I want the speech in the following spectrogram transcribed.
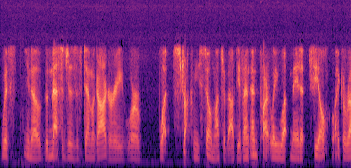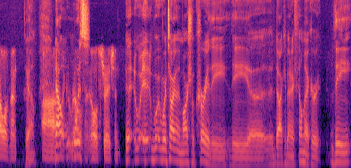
with you know the messages of demagoguery were what struck me so much about the event, and partly what made it feel like a relevant, Yeah. uh, Now, like a relevant was- illustration. Uh, We're talking with Marshall Curry, the the uh, documentary filmmaker. The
